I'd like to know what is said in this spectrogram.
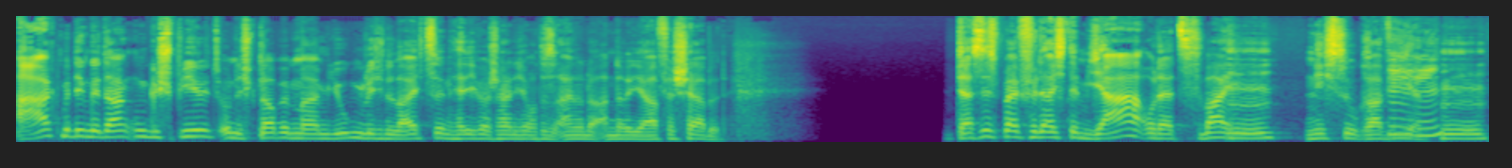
arg mit dem Gedanken gespielt und ich glaube, in meinem jugendlichen Leichtsinn hätte ich wahrscheinlich auch das ein oder andere Jahr verscherbelt. Das ist bei vielleicht einem Jahr oder zwei Mhm. nicht so gravierend. Mhm.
